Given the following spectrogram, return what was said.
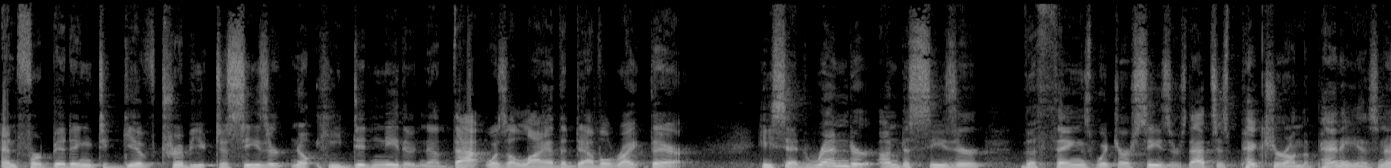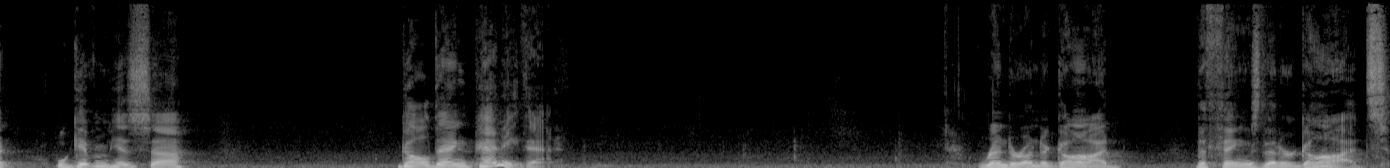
And forbidding to give tribute to Caesar? No, he didn't either. Now, that was a lie of the devil right there. He said, Render unto Caesar the things which are Caesar's. That's his picture on the penny, isn't it? Well, give him his uh, gall dang penny then. Render unto God the things that are God's.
